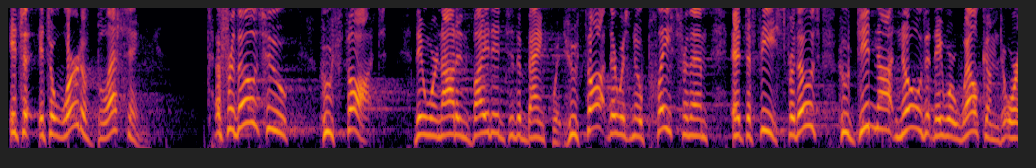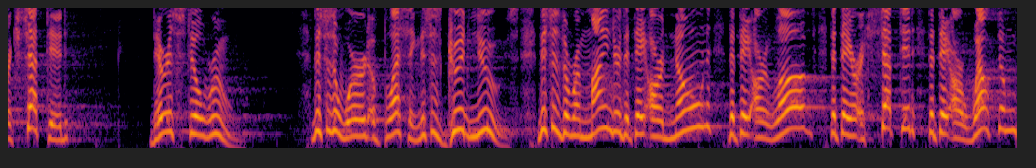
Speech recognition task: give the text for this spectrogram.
it's a, it's a word of blessing. Uh, for those who, who thought they were not invited to the banquet, who thought there was no place for them at the feast, for those who did not know that they were welcomed or accepted, there is still room. This is a word of blessing. This is good news. This is the reminder that they are known, that they are loved, that they are accepted, that they are welcomed,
